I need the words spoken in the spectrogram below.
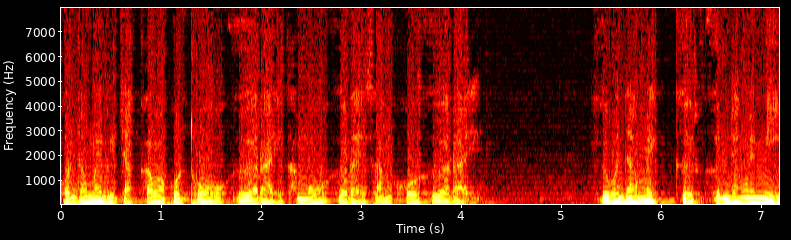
คนยังไม่รู้จักคำว่าพุทโธคืออะไรธรรมโมคืออะไร สังโฆคืออะไร คือมันยังไม่เกิดขึ้นยังไม่มี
